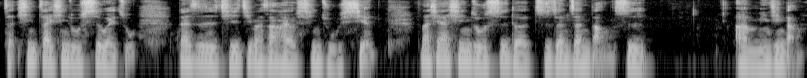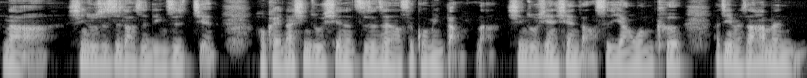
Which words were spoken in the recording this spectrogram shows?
在新在新竹市为主，但是其实基本上还有新竹县。那现在新竹市的执政政党是啊民进党，那新竹市市长是林志坚。OK，那新竹县的执政政党是国民党，那新竹县县长是杨文科。那基本上他们。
